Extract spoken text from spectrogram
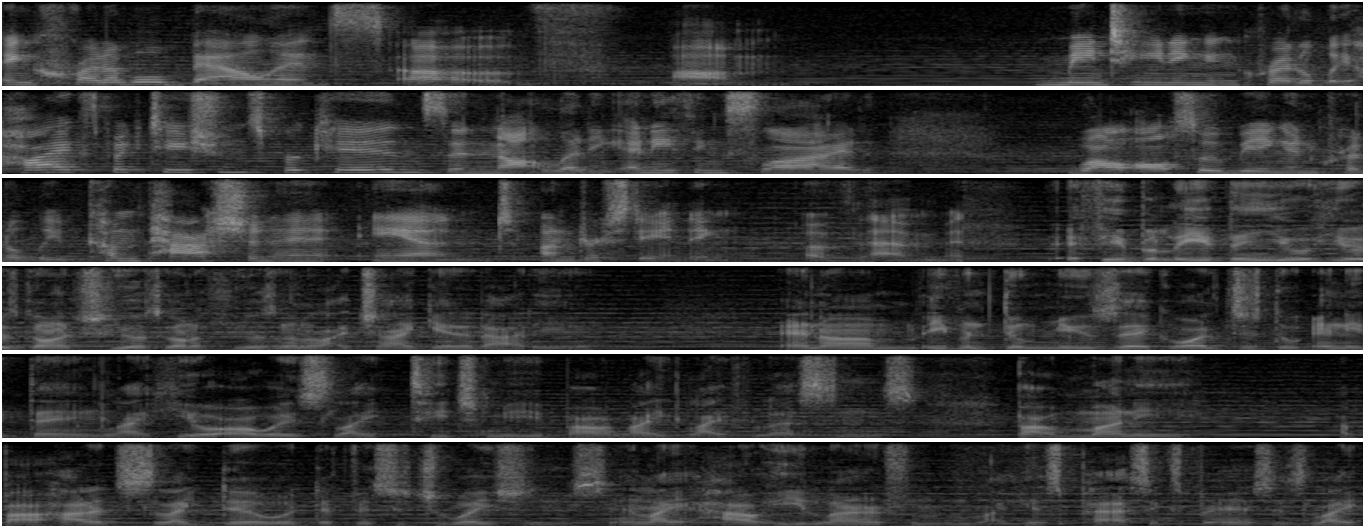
incredible balance of um, maintaining incredibly high expectations for kids and not letting anything slide, while also being incredibly compassionate and understanding of them. if he believed in you, he was gonna he was gonna he was gonna like try and get it out of you. And um, even through music or just do anything, like he'll always like teach me about like life lessons, about money, about how to just like deal with different situations, and like how he learned from like his past experiences, like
